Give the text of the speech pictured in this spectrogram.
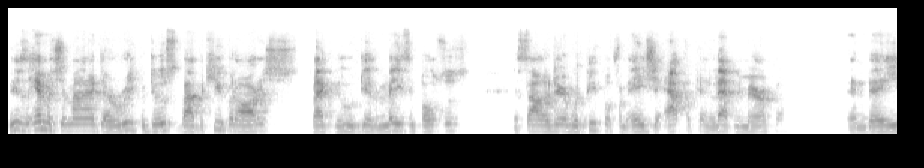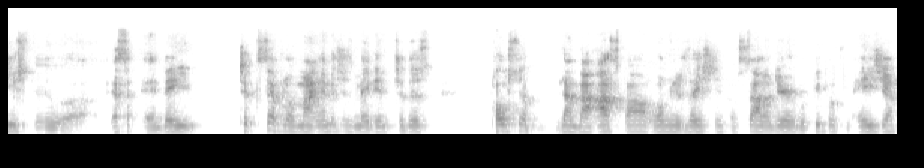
These are images of mine that were reproduced by the Cuban artists back who did amazing posters in solidarity with people from Asia, Africa, and Latin America. And they used to, uh, that's, and they took several of my images, made into this poster done by OSPAAAL, Organization of Solidarity with People from Asia,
